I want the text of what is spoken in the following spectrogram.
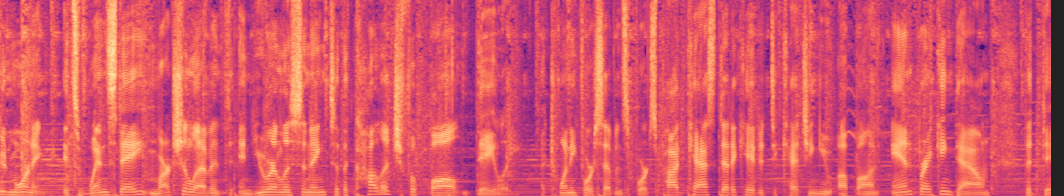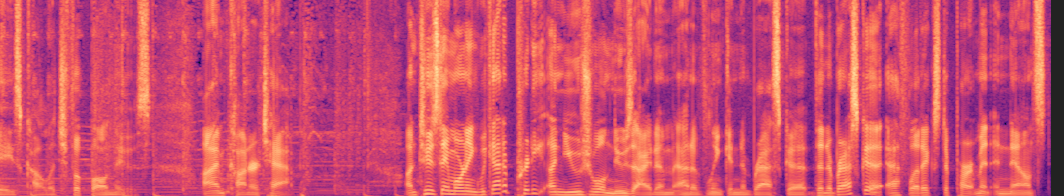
Good morning. It's Wednesday, March 11th, and you are listening to the College Football Daily, a 24 7 sports podcast dedicated to catching you up on and breaking down the day's college football news. I'm Connor Tapp. On Tuesday morning, we got a pretty unusual news item out of Lincoln, Nebraska. The Nebraska Athletics Department announced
